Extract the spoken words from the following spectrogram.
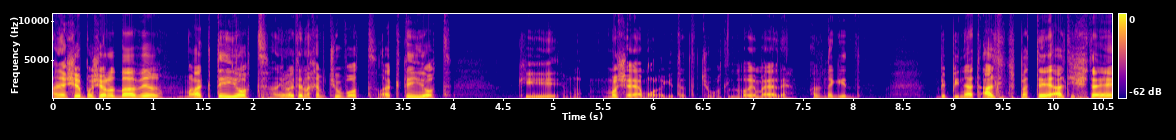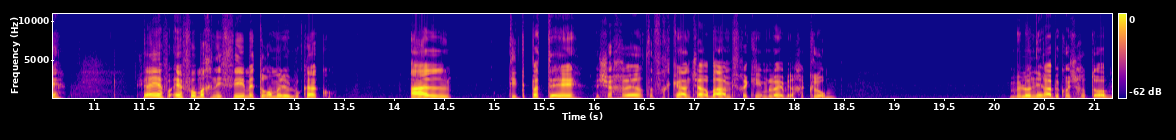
אני אשאיר פה שאלות באוויר, רק תהיות, אני לא אתן לכם תשובות, רק תהיות. כי משה היה אמור להגיד את התשובות לדברים האלה. אז נגיד, בפינת אל תתפתה, אל תשתאה, איפה, איפה מכניסים את רומלו לוקקו? אל תתפתה, לשחרר את השחקן שארבעה משחקים לא יביא לך כלום, ולא נראה בכושר טוב.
